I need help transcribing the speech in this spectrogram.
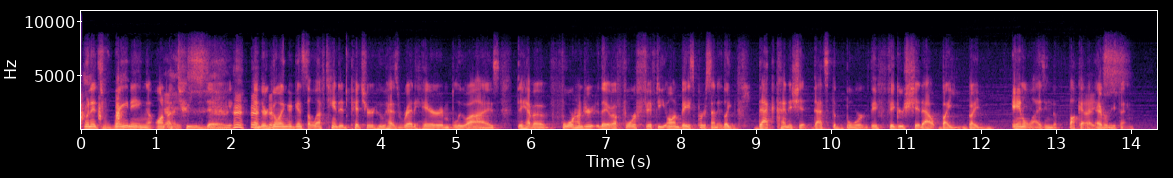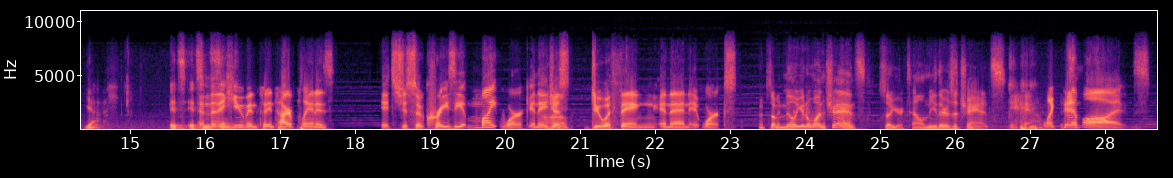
when it's raining on a Tuesday and they're going against a left-handed pitcher who has red hair and blue eyes, they have a 400, they have a 450 on base percentage, like that kind of shit. That's the Borg. They figure shit out by by analyzing the fuck out of everything. Yeah, it's it's and then the insane. human entire plan is it's just so crazy it might work and they Uh-huh. just do a thing and then it works it's a million to one chance. So you're telling me there's a chance. yeah like them odds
